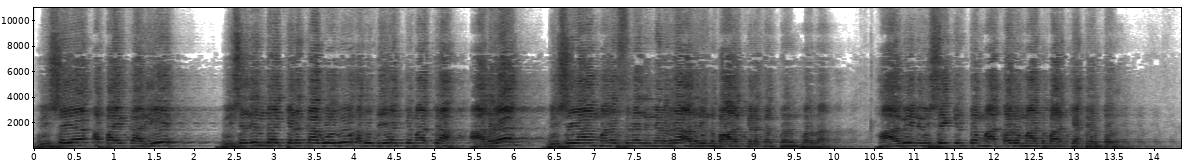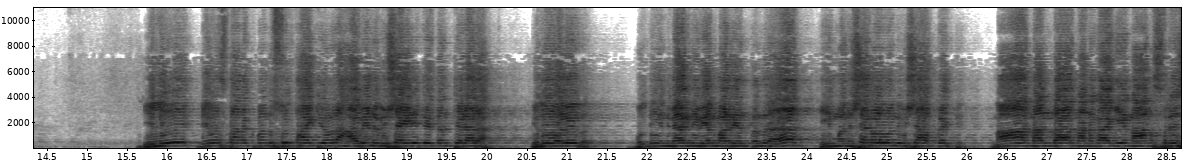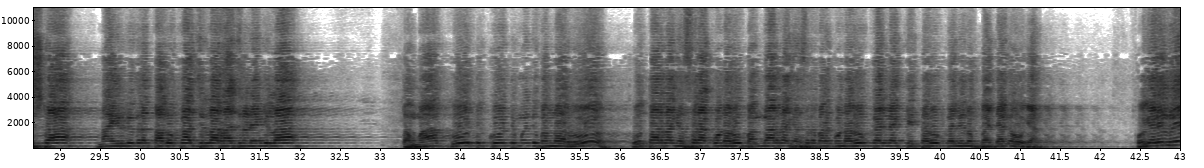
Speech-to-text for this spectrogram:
ವಿಷಯ ಅಪಾಯಕಾರಿ, ವಿಷದಿಂದ ಕೆಡಕಾಗುವುದು ಅದು ದೇಹಕ್ಕೆ ಮಾತ್ರ. ಆದ್ರೆ ವಿಷಯ ಮನಸ್ಸಿನಲ್ಲಿ ನಡೆದ್ರೆ ಅದರಿಂದ ಬಹಳ ಕೆಡಕಾಗ್ತದೆ ಅಂತ ಬರ್ದ ಹಾವಿನ ವಿಷಯಕ್ಕಿಂತ ಮಾತಾಡೋ ಮಾತು ಬಹಳ ಕೆಟ್ಟ ಇರ್ತದೆ. ಇಲ್ಲಿ ದೇವಸ್ಥಾನಕ್ಕೆ ಬಂದು ಸುತ್ತ ಹಾಕಿವಿ ಅಂದ್ರೆ ಹಾವಿನ ವಿಷ ಹಿಡಿತೈತೆ ಅಂತ ಹೇಳ್ಯಾರ. ಇದು ಒಳ್ಳೇದು. ಬುದ್ಧಿ ಇನ್ಮ್ಯಾಗ ನೀವೇನ್ ಮಾಡ್ರಿ ಅಂತಂದ್ರ ಈ ಮನುಷ್ಯನೊಳಗೆ ಒಂದು ವಿಷ ಹಾಕೈತಿ ನಾ ನಂದ ನನಗಾಗಿ ನಾನು ಶ್ರೇಷ್ಠ, ನಾ ಇರ್ದಿದ್ರ ತಾಲೂಕಾ ಜಿಲ್ಲಾ ರಾಜ್ಯ ನಡೆಯಂಗಿಲ್ಲ. ತಮ್ಮ ಕೋಟಿ ಕೋಟಿ ಮಂದಿ ಬಂದಾರು ಉತ್ತಾರದಾಗ ಹೆಸರು ಹಾಕೊಂಡಾರು ಬಂಗಾರದಾಗ ಹೆಸರು ಬರ್ಕೊಂಡಾರು ಕಲ್ನಾಗ ಕೆತ್ತಾರು, ಕಲ್ಲಿನ ಬಡ್ಡ್ಯಾಗ ಹೋಗ್ಯಾರ. ಹೋಗ್ಯಾರಿಲ್ರಿ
